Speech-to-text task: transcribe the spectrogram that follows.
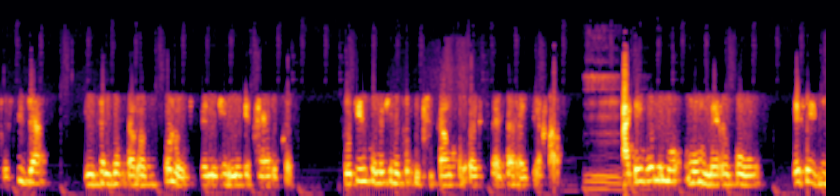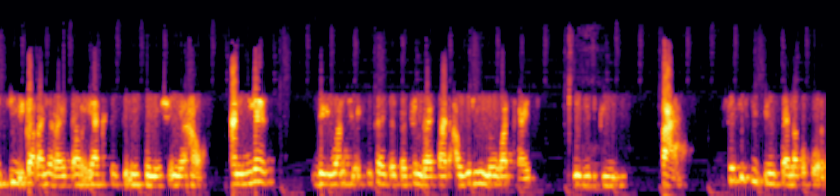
procedure in terms of that was followed then you can make a prior request so ke information e tlo go thusang go exercise right ya a ke bone mo mmerekong SABC ka ba le right re access information ya gago unless they want to exercise a certain right but I wouldn't know what right would it be but se ke se itseng fela ke gore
